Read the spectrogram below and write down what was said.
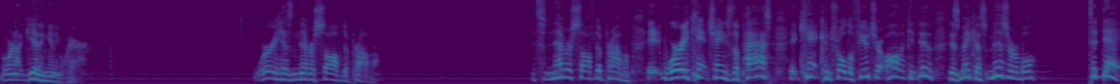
but we're not getting anywhere. Worry has never solved a problem. It's never solved a problem. It, worry can't change the past, it can't control the future. All it can do is make us miserable today.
